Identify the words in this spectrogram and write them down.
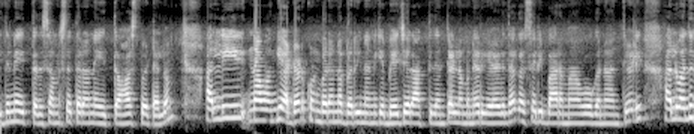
ಇದನ್ನೇ ಇತ್ತು, ಅದು ಸಂಸ್ಥೆ ಥರನೇ ಇತ್ತು ಹಾಸ್ಪಿಟಲು ಅಲ್ಲಿ ನಾವು ಹಂಗೆ ಅಡ್ಡಾಡ್ಕೊಂಡು ಬರೋಣ ಬರ್ರಿ, ನನಗೆ ಬೇಜಾರಾಗ್ತಿದೆ ಅಂತೇಳಿ ನಮ್ಮ ಮನೆಯವ್ರಿಗೆ ಹೇಳಿದಾಗ, ಸರಿ ಬಾರಮ್ಮ, ಹೋಗೋಣ ಅಂತೇಳಿ ಅಲ್ಲಿ ಒಂದು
